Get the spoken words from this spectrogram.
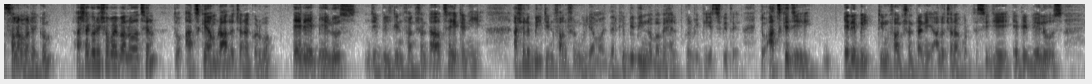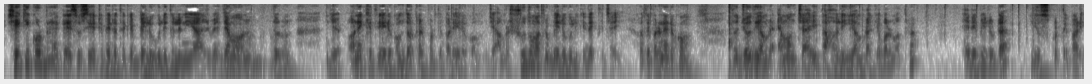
আসসালামু আলাইকুম। আশা করি সবাই ভালো আছেন। তো আজকে আমরা আলোচনা করব এর ভ্যালুস যে বিল্ট ইন ফাংশনটা আছে এটা নিয়ে। আসলে বিল্ট ইন ফাংশনগুলি আমাদেরকে বিভিন্নভাবে হেল্প করবে পিএইচপিতে তো। আজকে যে এর বিল্ট ইন ফাংশনটা নিয়ে আলোচনা করতেছি যে এর এ ভ্যালুস, সে কি করবে? একটা অ্যাসোসিয়েটিভ এটা থেকে ভ্যালুগুলি তুলে নিয়ে আসবে। যেমন ধরুন যে অনেক ক্ষেত্রে এরকম দরকার পড়তে পারে এরকম যে আমরা শুধুমাত্র ভ্যালুগুলিকে দেখতে চাই। হতে পারে না এরকম। তো যদি আমরা এমন চাই, তাহলেই আমরা কেবলমাত্র এরে ভ্যালুটা ইউজ করতে পারি।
